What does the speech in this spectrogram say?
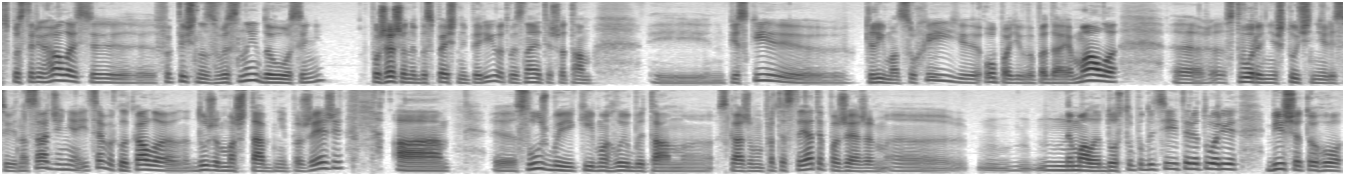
спостерігалось е, фактично з весни до осені, пожежонебезпечний період. Ви знаєте, що там і піски, е, клімат сухий, опадів випадає мало, створені штучні лісові насадження, і це викликало дуже масштабні пожежі. А служби, які могли би там, скажімо, протистояти пожежам, не мали доступу до цієї території. Більше того,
